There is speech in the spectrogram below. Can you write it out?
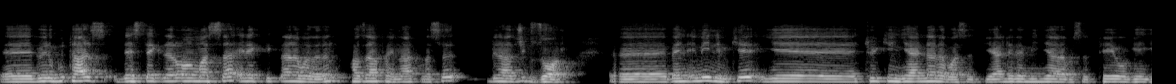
Böyle bu tarz destekler olmazsa elektrikli arabaların pazar payının artması birazcık zor. Ee, Ben eminim ki Türkiye'nin yerli arabası, yerli ve milli arabası TOGG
